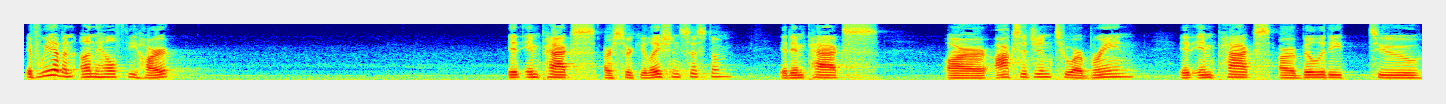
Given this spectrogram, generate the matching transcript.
If we have an unhealthy heart, it impacts our circulation system, it impacts our oxygen to our brain, it impacts our ability to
